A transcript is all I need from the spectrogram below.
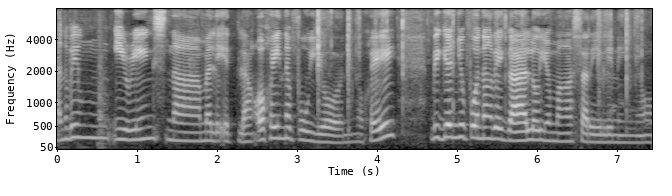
ano ba yung earrings na maliit lang, okay na po yon okay? Bigyan nyo po ng regalo yung mga sarili ninyo.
